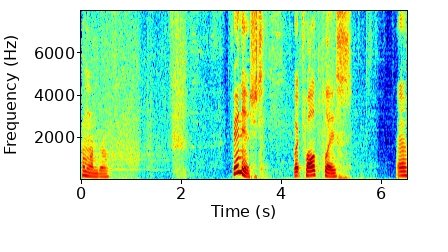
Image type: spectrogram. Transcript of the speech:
Come on, bro. Finished. But 12th place. Uh.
